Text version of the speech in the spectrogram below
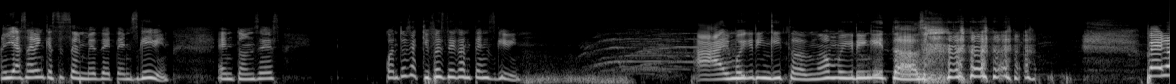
Y ya saben que este es el mes de Thanksgiving. Entonces, ¿cuántos de aquí festejan Thanksgiving? Ay, muy gringuitos, ¿no? Muy gringuitos. Pero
